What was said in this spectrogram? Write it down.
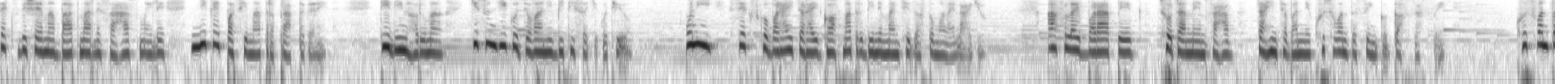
सेक्स विषयमा बात मार्ने साहस मैले निकै पछि मात्र प्राप्त गरे। ती दिनहरूमा किशुनजीको जवानी बितिसकेको थियो। उनी सेक्सको बढाई चढाई गफ मात्र दिने मान्छे जस्तो मलाई लाग्यो। आफूलाई बडा पेग छोटा मेम साहब चाहिन्छ भन्ने खुशवन्त सिंहको गफ जस्तै। खुशवन्त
